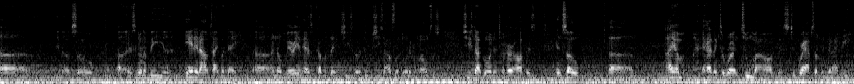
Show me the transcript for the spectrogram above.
Uh, you know, so uh, it's going to be an in and out type of day. Uh, I know Marion has a couple of things she's going to do, but she's also doing it from home, so she's not going into her office. And so um, I am having to run to my office to grab something that I need.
